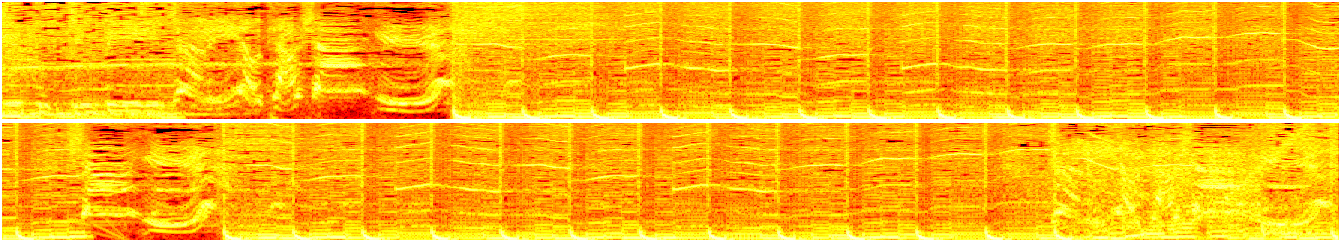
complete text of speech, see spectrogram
金币金币这里有条鲨鱼。鲨鱼。这里有条鲨鱼。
